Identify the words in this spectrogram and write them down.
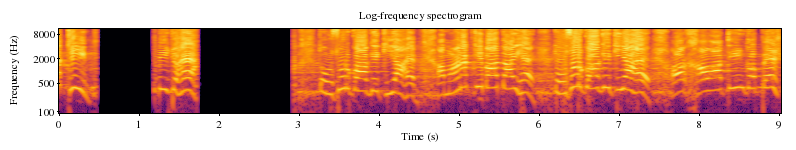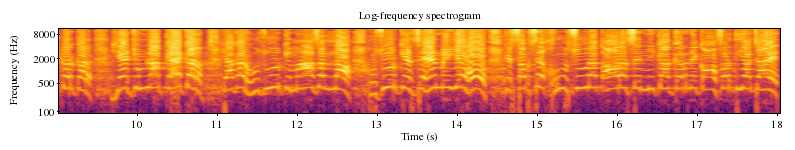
थी, जो है तो हुजूर को आगे किया है। अमानत की बात आई है तो हुजूर को आगे किया है। और ख़वातीन को पेश कर कर ये जुमला कहकर कि अगर हुजूर की माजल्ला हुजूर के जहन में ये हो कि सबसे खूबसूरत औरत से निकाह करने का ऑफ़र दिया जाए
